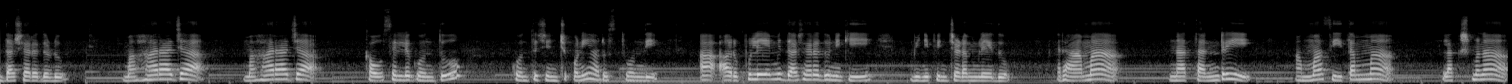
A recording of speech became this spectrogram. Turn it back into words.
దశరథుడు. మహారాజా మహారాజా కౌసల్య గొంతు గొంతు చించుకొని అరుస్తోంది. ఆ అరుపులేమి దశరథునికి వినిపించడం లేదు. రామా నా తండ్రి అమ్మ సీతమ్మ లక్ష్మణ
